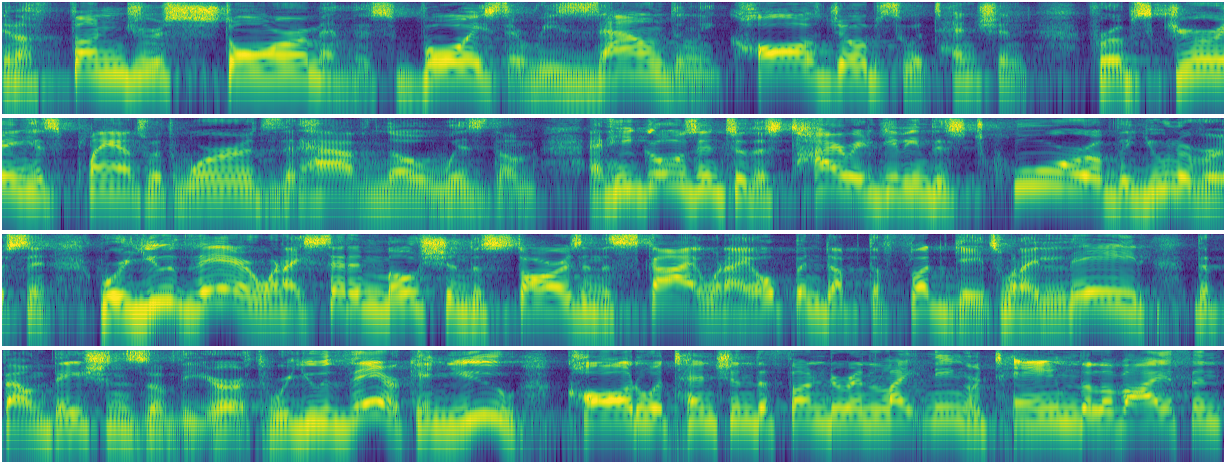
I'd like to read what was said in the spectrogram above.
in a thunderous storm and this voice that resoundingly calls Job's to attention for obscuring his plans with words that have no wisdom. And he goes into this tirade, giving this tour of the universe. And were you there when I set in motion the stars in the sky, when I opened up the floodgates, when I laid the foundations of the earth? Were you there? Can you call to attention the thunder and lightning or tame the Leviathan?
